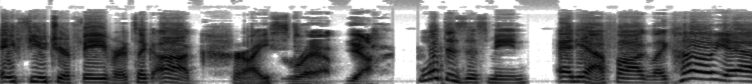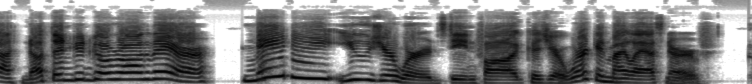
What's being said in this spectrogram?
a future favor. It's like, ah, Christ. Crap. Yeah. What does this mean? And yeah, Fogg, like, oh yeah, nothing could go wrong there. Maybe use your words, Dean Fogg, because you're working my last nerve.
